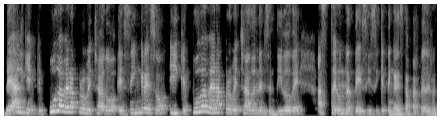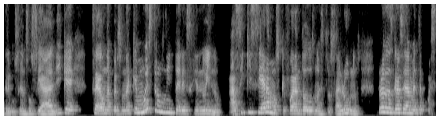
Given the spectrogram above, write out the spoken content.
de alguien que pudo haber aprovechado ese ingreso y que pudo haber aprovechado en el sentido de hacer una tesis y que tenga esta parte de retribución social y que sea una persona que muestra un interés genuino. Así quisiéramos que fueran todos nuestros alumnos, pero desgraciadamente pues...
